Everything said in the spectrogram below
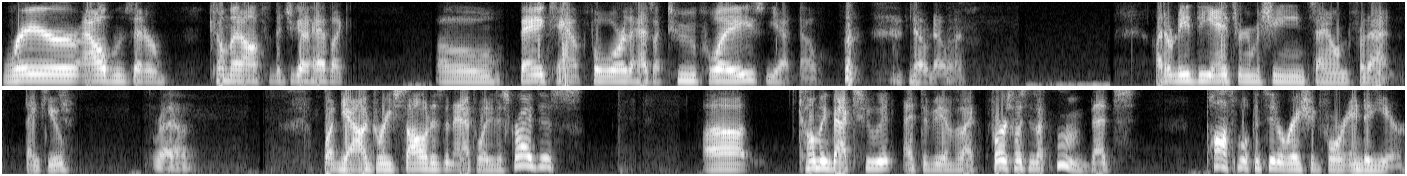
rare albums that are coming off that you gotta have like oh Bandcamp for that has like two plays. Yeah, no, no, no. I don't need the answering machine sound for that. Thank you. Right on. But yeah, I agree. Solid is an apt way to describe this. Uh, coming back to it at the beginning, like first listen, like, hmm, that's possible consideration for end of year.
